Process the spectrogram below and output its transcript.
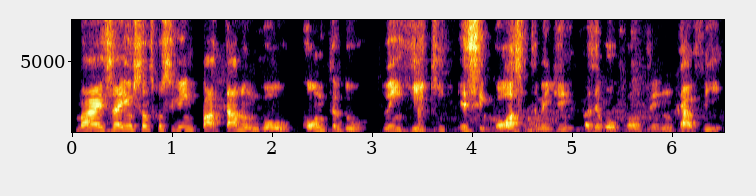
Mas aí o Santos conseguiu empatar num gol contra do, do Henrique. Esse gosta também de fazer gol contra, e nunca vi.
